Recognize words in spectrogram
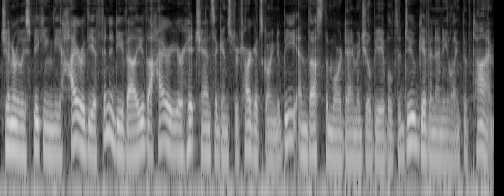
Generally speaking, the higher the affinity value, the higher your hit chance against your target's going to be, and thus the more damage you'll be able to do given any length of time.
